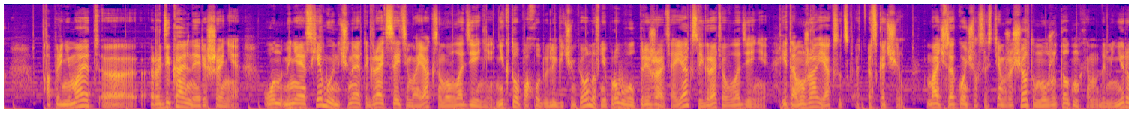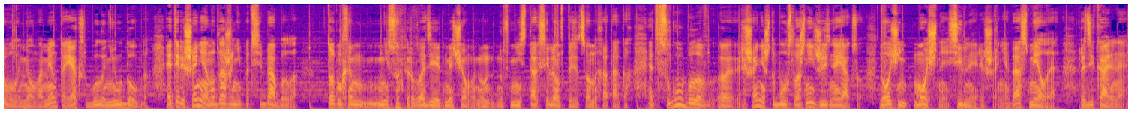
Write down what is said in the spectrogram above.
а принимает э, радикальное решение. Он меняет схему и начинает играть с этим Аяксом во владении. Никто по ходу Лиги Чемпионов не пробовал прижать Аякса и играть во владении. И там уже Аякс отскочил. Матч закончился с тем же счетом, но уже Тоттенхэм доминировал, имел момент, Аяксу было неудобно. Это решение, оно даже не под себя было. Тоттенхэм не супер владеет мячом, он не так силен в позиционных атаках. Это сугубо было э, решение, чтобы усложнить жизнь Аяксу. Но очень мощное, сильное решение, да, смелое, радикальное.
